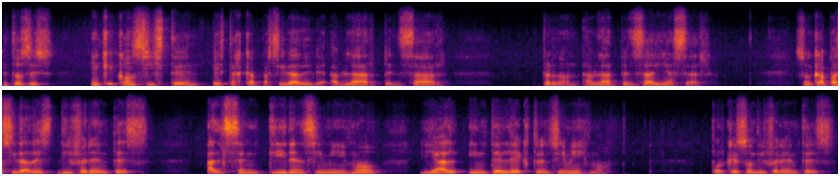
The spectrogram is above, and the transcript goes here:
Entonces, ¿en qué consisten estas capacidades de hablar, pensar, perdón, hablar, pensar y hacer? Son capacidades diferentes al sentir en sí mismo y al intelecto en sí mismo. ¿Por qué son diferentes?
